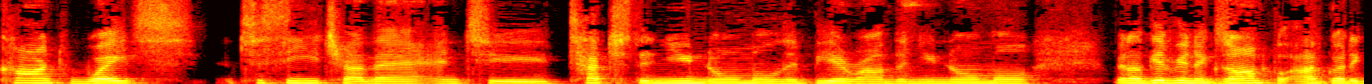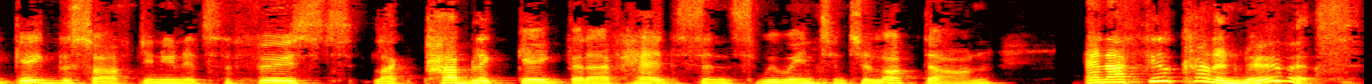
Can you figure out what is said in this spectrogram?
can't wait to see each other and to touch the new normal and be around the new normal. But I'll give you an example. I've got a gig this afternoon. It's the first like public gig that I've had since we went into lockdown. And I feel kind of nervous.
